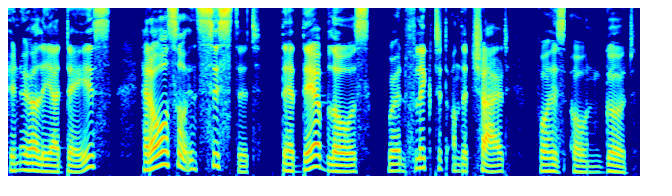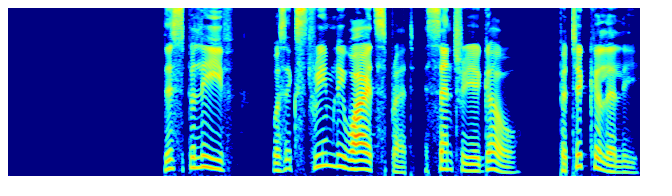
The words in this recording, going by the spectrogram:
in earlier days, had also insisted that their blows were inflicted on the child for his own good. This belief was extremely widespread a century ago, particularly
